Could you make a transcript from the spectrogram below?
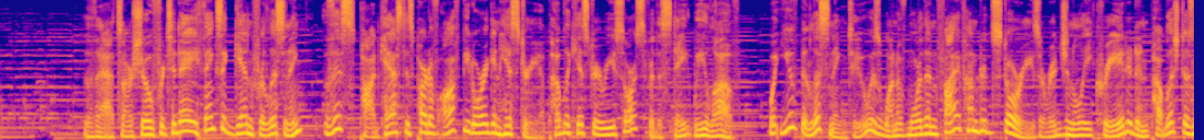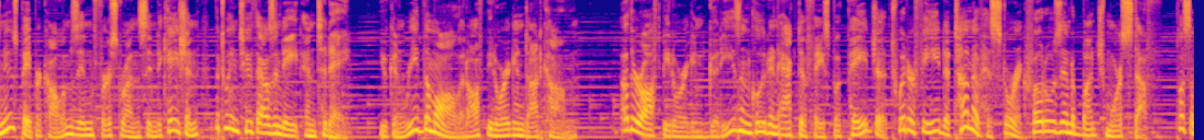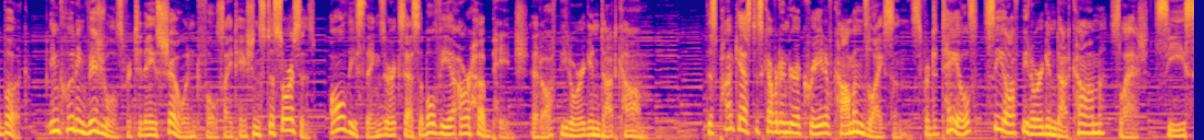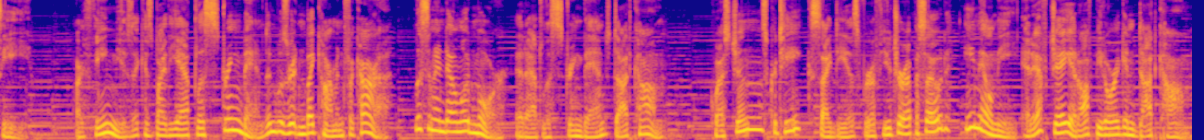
That's our show for today. Thanks again for listening. This podcast is part of Offbeat Oregon History, a public history resource for the state we love. What you've been listening to is one of more than 500 stories originally created and published as newspaper columns in first run syndication between 2008 and today. You can read them all at offbeatoregon.com. Other Offbeat Oregon goodies include an active Facebook page, a Twitter feed, a ton of historic photos, and a bunch more stuff, plus a book, including visuals for today's show and full citations to sources. All these things are accessible via our hub page at offbeatoregon.com. This podcast is covered under a Creative Commons license. For details, see offbeatoregon.com/cc. Our theme music is by the Atlas String Band and was written by Carmen Ficara. Listen and download more at atlasstringband.com. Questions, critiques, ideas for a future episode? Email me at fj at offbeatoregon.com.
